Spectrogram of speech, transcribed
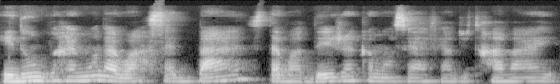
Et donc vraiment d'avoir cette base, d'avoir déjà commencé à faire du travail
